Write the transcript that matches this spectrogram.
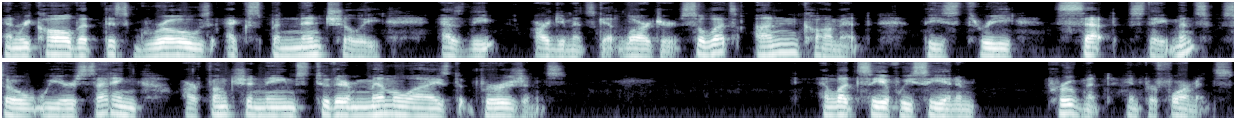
and recall that this grows exponentially as the arguments get larger. So let's uncomment these three set statements. So we are setting our function names to their memoized versions. And let's see if we see an improvement in performance.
